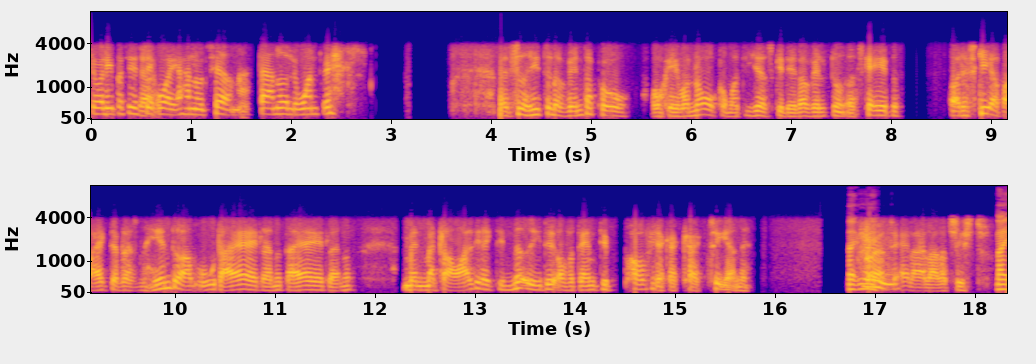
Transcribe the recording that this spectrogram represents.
Det var lige præcis ja. det ord, jeg har noteret mig. Der er noget Lorent ved. Man sidder hele tiden og venter på, okay, hvornår kommer de her skeletter væltende ud af skabet? Og det sker bare ikke. Der bliver sådan hentet om, uh, der er et eller andet, der er et eller andet. Men man graver aldrig rigtig ned i det, og hvordan det påvirker karaktererne. Nej, Før men- til aller, aller, aller sidst. Nej,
